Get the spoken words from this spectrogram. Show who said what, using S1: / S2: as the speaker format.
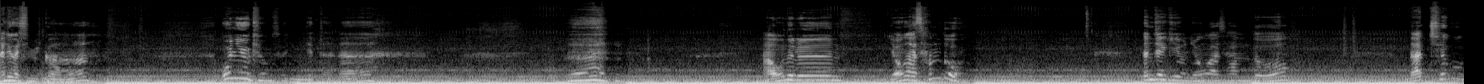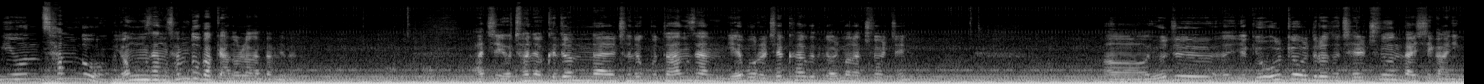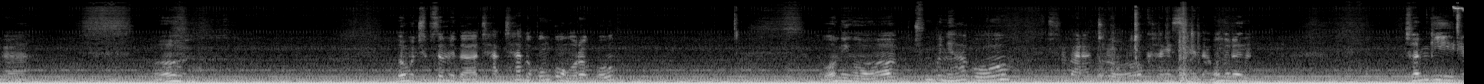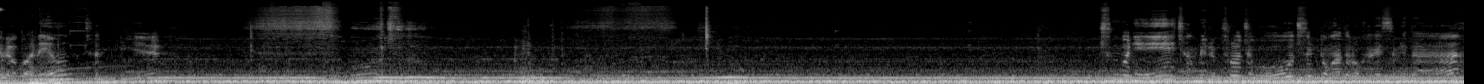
S1: 안녕하십니까. 온유 겸손입니다. 아, 아. 오늘은 영하 3도. 현재 기온 영하 3도. 낮 최고 기온 3도. 영상 3도밖에 안 올라간답니다. 아침 저녁 그 전날 저녁부터 항상 예보를 체크하거든요. 얼마나 추울지. 어 요즘 요 올겨울 들어서 제일 추운 날씨가 아닌가 어, 너무 춥습니다. 차, 차도 꽁꽁 얼었고 워밍업 충분히 하고 출발하도록 하겠습니다. 오늘은 전기일이라고 하네요. 전기일. 충분히 장비를 풀어주고 출동하도록 하겠습니다.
